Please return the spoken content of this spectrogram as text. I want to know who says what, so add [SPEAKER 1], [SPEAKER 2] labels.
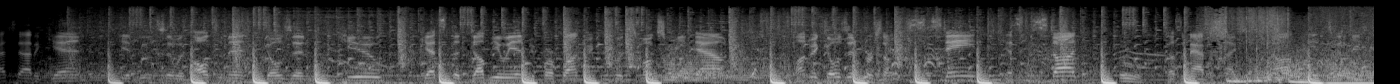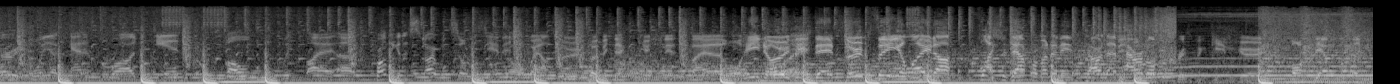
[SPEAKER 1] Test that again. Kid moves in with ultimate, goes in with Q, gets the W in before Flandre can put smoke screen down. Flandre goes in for some sustain, gets the stun. Ooh, doesn't matter, snipe someone up. It's gonna be Paranoia, Cannon Barrage, and followed with by uh probably gonna start with Zoe's damage.
[SPEAKER 2] Oh wow, Zoom, perfect execution is available. He knows he's dead. Zoom, see you later. Flashes out from underneath the tower. That paranormal. Crispin Gimgoon. Locked down with the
